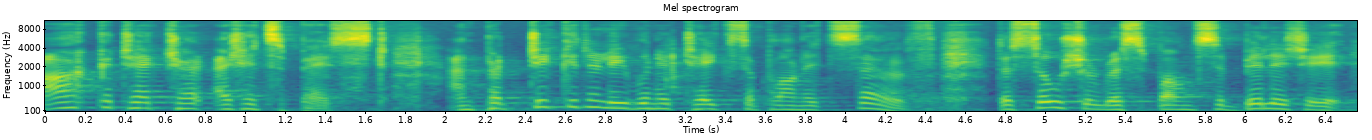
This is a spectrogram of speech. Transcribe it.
Architecture at its best, and particularly when it takes upon itself the social responsibility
